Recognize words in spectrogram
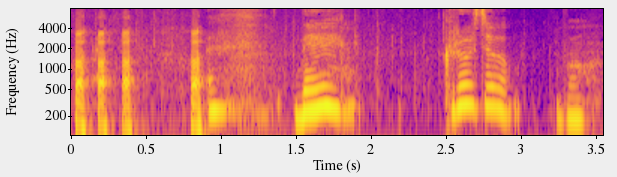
네, 그러죠, 뭐.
